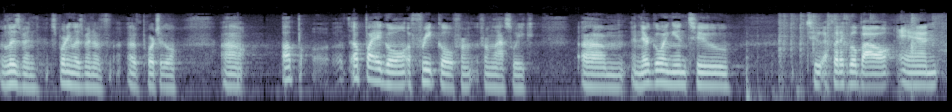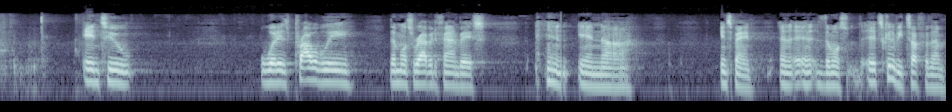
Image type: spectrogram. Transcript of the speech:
of Lisbon, Sporting Lisbon of of Portugal, uh, up up by a goal, a freak goal from from last week, um, and they're going into to Athletic Bilbao and into what is probably the most rabid fan base in in uh, in Spain and, and the most. It's going to be tough for them.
